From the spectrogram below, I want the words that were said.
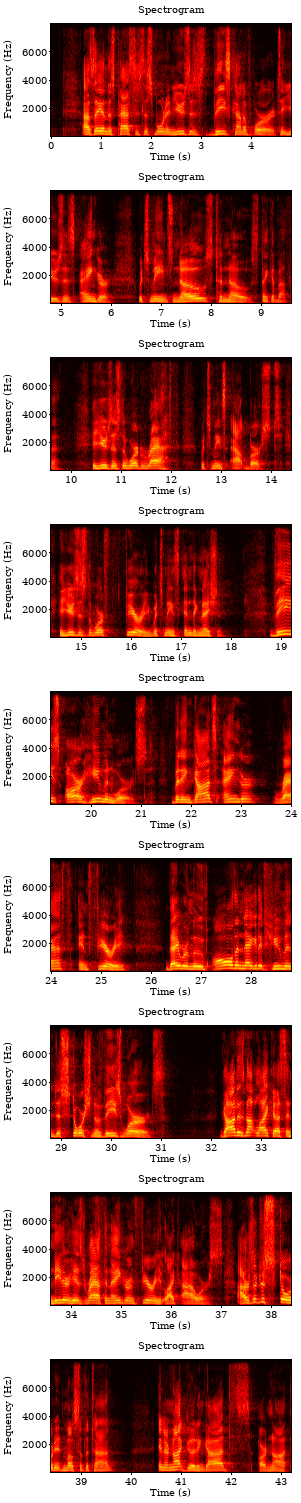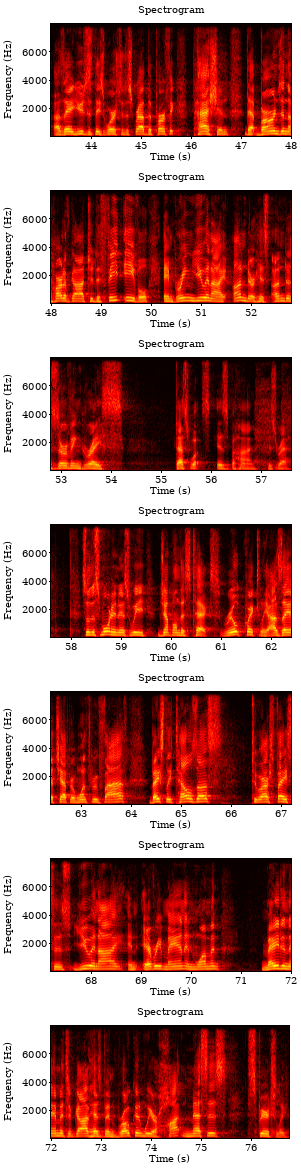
Isaiah in this passage this morning uses these kind of words. He uses anger, which means nose to nose. Think about that. He uses the word wrath, which means outburst. He uses the word fury, which means indignation. These are human words, but in God's anger, wrath, and fury, they remove all the negative human distortion of these words. God is not like us, and neither his wrath and anger and fury like ours. Ours are distorted most of the time and are not good, and God's are not. Isaiah uses these words to describe the perfect passion that burns in the heart of God to defeat evil and bring you and I under his undeserving grace. That's what is behind his wrath. So, this morning, as we jump on this text, real quickly, Isaiah chapter 1 through 5 basically tells us to our faces, you and I, and every man and woman made in the image of God has been broken. We are hot messes spiritually.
